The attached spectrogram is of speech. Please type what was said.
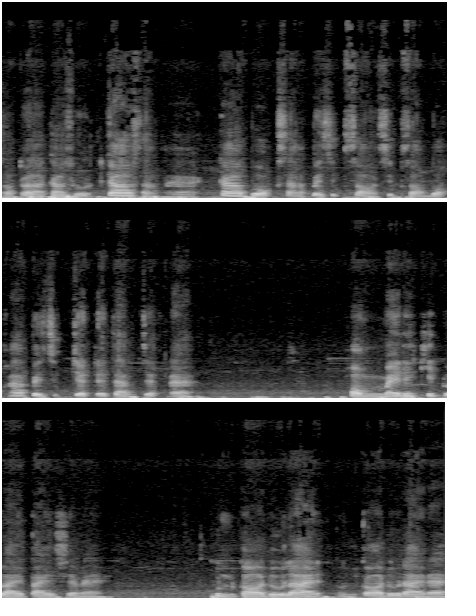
สองดอลลาร์เก้าศูนย์เก้าสามห้าเก้าบวกสามเป็นสิบสองสิบสองบวกห้าเป็นสิบเจ็ดได้แต้มเจ็ดนะ ผมไม่ได้คิดไวไปใช่ไหม คุณกอดูได้คุณกอดูได้นะ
